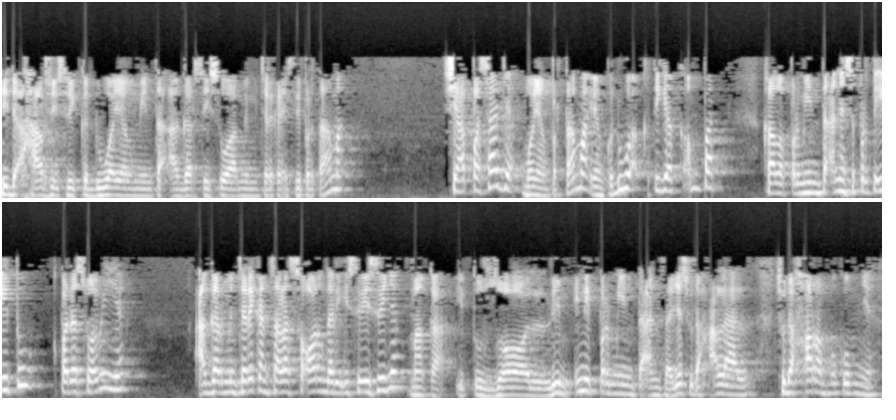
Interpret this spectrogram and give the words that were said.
Tidak harus istri kedua yang minta agar si suami menceraikan istri pertama. Siapa saja, mau yang pertama, yang kedua, ketiga, keempat. Kalau permintaannya seperti itu kepada suaminya, agar menceraikan salah seorang dari istri-istrinya, maka itu zolim. Ini permintaan saja sudah halal, sudah haram hukumnya.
